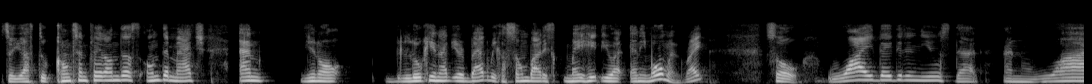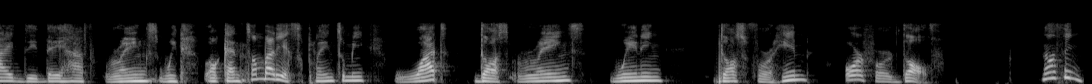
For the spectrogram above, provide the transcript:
So you have to concentrate on this on the match and you know looking at your back because somebody may hit you at any moment, right? So why they didn't use that and why did they have Reigns win? Or can somebody explain to me what does Reigns winning does for him or for Dolph? Nothing.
